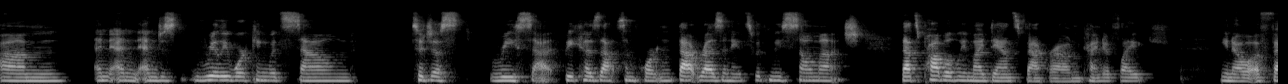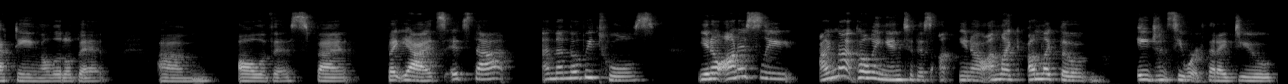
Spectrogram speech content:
Um, and and and just really working with sound to just reset because that's important. That resonates with me so much. That's probably my dance background, kind of like, you know, affecting a little bit um, all of this. But but yeah, it's it's that, and then there'll be tools. You know, honestly, I'm not going into this. Uh, you know, unlike unlike the agency work that I do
